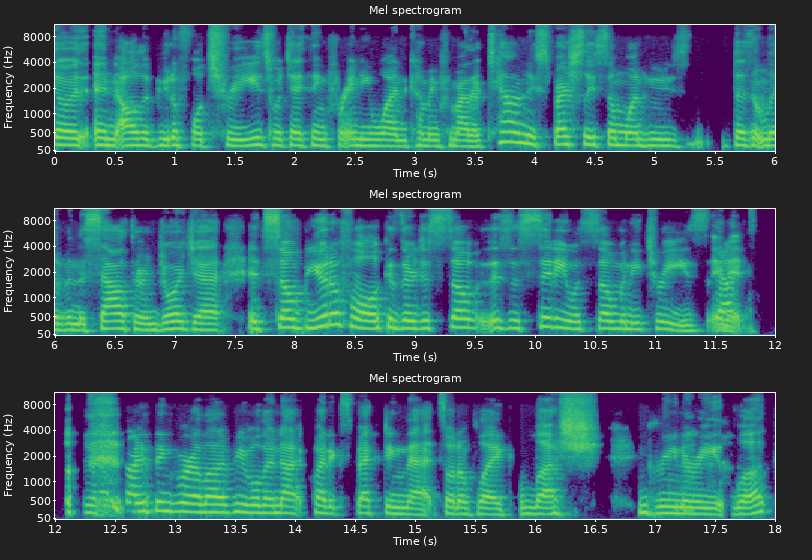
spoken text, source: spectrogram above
so, and all the beautiful trees, which I think for anyone coming from out of town, especially someone who doesn't live in the South or in Georgia, it's so beautiful because they're just so, it's a city with so many trees in it. Yeah. I think for a lot of people, they're not quite expecting that sort of like lush greenery look.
